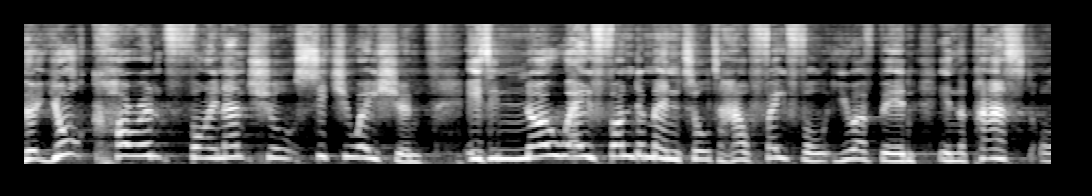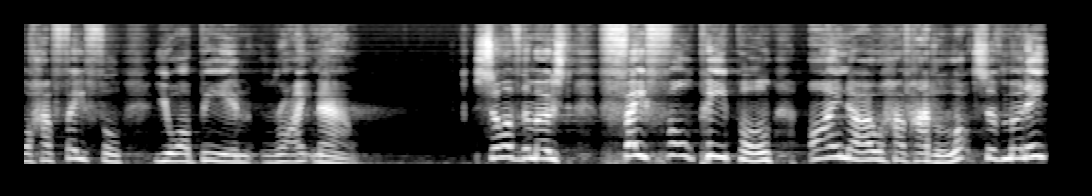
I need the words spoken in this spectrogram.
that your current financial situation is in no way fundamental to how faithful you have been in the past or how faithful you are being right now. Some of the most faithful people I know have had lots of money,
